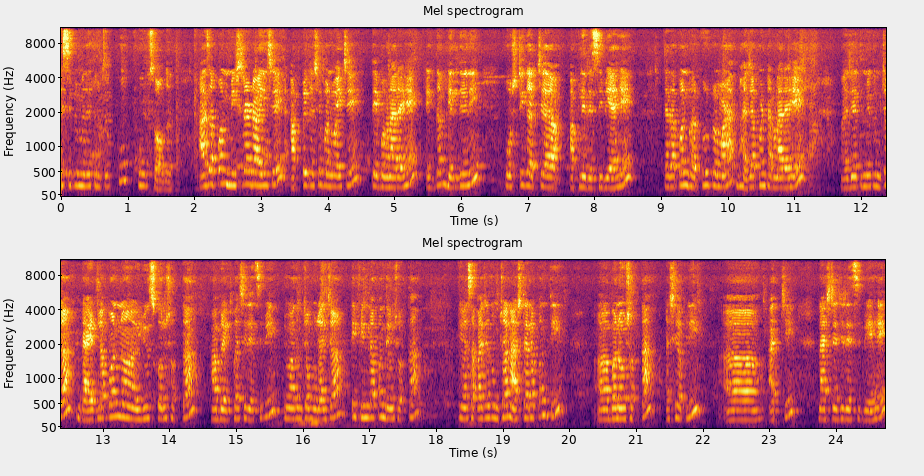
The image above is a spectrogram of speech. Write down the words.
रेसिपीमध्ये तुमचं खूप खूप स्वागत. आज आपण मिश्र डाळीचे आप्पे कसे बनवायचे ते बघणार आहे. एकदम हेल्दी आणि पौष्टिक आजच्या आपली रेसिपी आहे. त्यात आपण भरपूर प्रमाणात भाज्या पण टाकणार आहे. म्हणजे तुम्ही तुमच्या डाएटला पण यूज करू शकता. हा ब्रेकफास्टची रेसिपी किंवा तुमच्या मुलांच्या टिफिनला पण देऊ शकता. किंवा सकाळच्या तुमच्या नाश्त्याला पण ती बनवू शकता. अशी आपली आजची नाश्त्याची रेसिपी आहे.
